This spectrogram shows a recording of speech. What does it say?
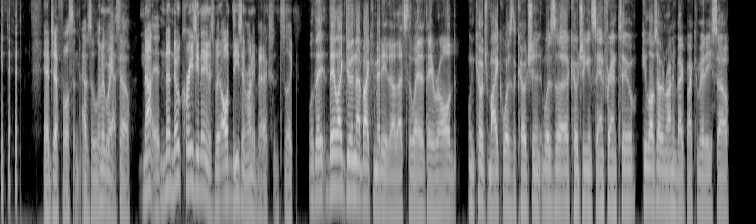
And Jeff Wilson, absolutely. like, yeah. So not It- no, no crazy names, but all decent running backs. It's like Well, they they like doing that by committee though. That's the way that they rolled. When Coach Mike was the coach in, was uh, coaching in San Fran too, he loves having running back by committee. So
